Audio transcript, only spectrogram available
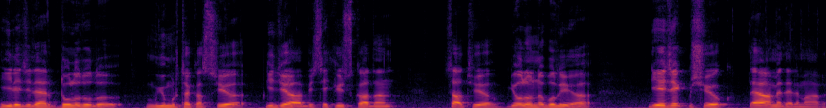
Hileciler dolu dolu yumurta kasıyor. Gidiyor abi 800k'dan satıyor. Yolunu buluyor. Diyecek bir şey yok. Devam edelim abi.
